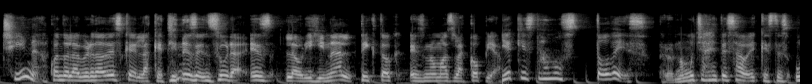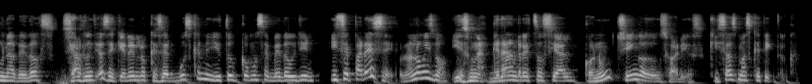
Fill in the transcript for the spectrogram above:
china, cuando la verdad es que la que tiene censura es la original. TikTok es nomás la copia. Y aquí estamos todos, pero no mucha gente sabe que esta es una de dos. Si algún día se quieren enloquecer, buscan en YouTube cómo se ve Douyin y se parece, pero no es lo mismo. Y es una gran red social con un chingo de usuarios, quizás más que TikTok.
